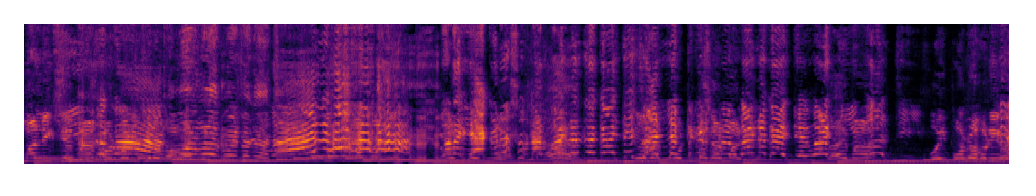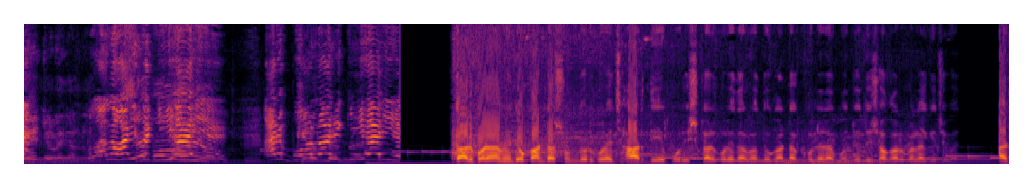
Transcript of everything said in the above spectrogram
মালিক? ওই বড় হরি হয়ে চলে গেল হয়? আরে হরি কি হয় তারপরে আমি দোকানটা সুন্দর করে ঝাড় দিয়ে পরিষ্কার করে তারপর দোকানটা খুলে রাখব যদি সকালবেলা কিছু হয়। আর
